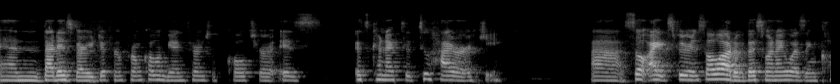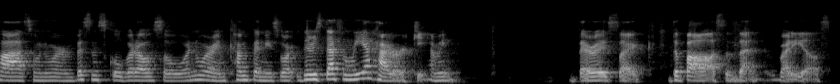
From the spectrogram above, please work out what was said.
and that is very different from Colombia in terms of culture, is it's connected to hierarchy. Uh, so I experienced a lot of this when I was in class, when we were in business school, but also when we're in companies where there's definitely a hierarchy. I mean, there is like the boss and then everybody else,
